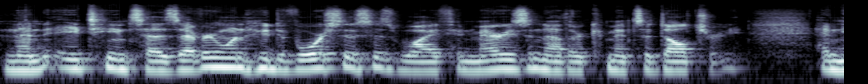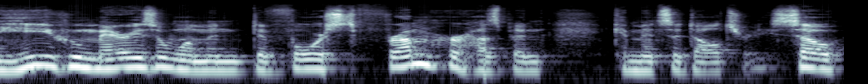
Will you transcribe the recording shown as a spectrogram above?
And then 18 says, Everyone who divorces his wife and marries another commits adultery. And he who marries a woman divorced from her husband commits adultery. So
